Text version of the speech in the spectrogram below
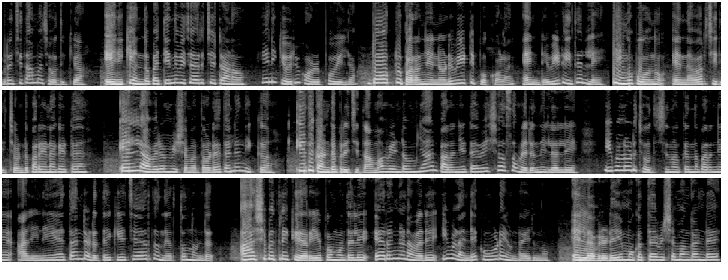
ബ്രിജിതാമ ചോദിക്കുക. എനിക്ക് എന്തു പറ്റിയെന്ന് വിചാരിച്ചിട്ടാണോ? എനിക്കൊരു കുഴപ്പമില്ല ഡോക്ടർ പറഞ്ഞു എന്നോട് വീട്ടിൽ പൊക്കോളാൻ. എന്റെ വീട് ഇതല്ലേ? ഇങ്ങു പോന്നു എന്നവർ ചിരിച്ചോണ്ട് പറയണ കേട്ട് എല്ലാവരും വിഷമത്തോടെ തന്നെ നിൽക്കുക ഇത് കണ്ട പ്രജിതാമ്മ വീണ്ടും ഞാൻ പറഞ്ഞിട്ട് വിശ്വാസം വരുന്നില്ലല്ലേ? ഇവളോട് ചോദിച്ചു നോക്കെന്ന് പറഞ്ഞ് അലിനയെ തന്റെ അടുത്തേക്ക് ചേർത്ത് നിർത്തുന്നുണ്ട്. ആശുപത്രി കയറിയപ്പോൾ മുതൽ ഇറങ്ങണ വരെ ഇവൾ എന്റെ കൂടെയുണ്ടായിരുന്നു എല്ലാവരുടെയും മുഖത്തെ വിഷമം കണ്ട്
